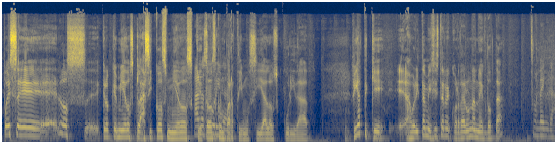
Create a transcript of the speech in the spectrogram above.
Pues eh, los, eh, creo que miedos clásicos, miedos A que todos oscuridad. compartimos, sí, a la oscuridad. Fíjate que ahorita me hiciste recordar una anécdota. Venga.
